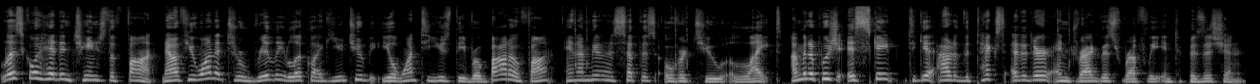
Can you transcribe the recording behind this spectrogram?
let's go ahead and change the font. Now, if you want it to really look like YouTube, you'll want to use the Roboto font, and I'm gonna set this over to light. I'm gonna push escape to get out of the text editor and drag this roughly into position.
